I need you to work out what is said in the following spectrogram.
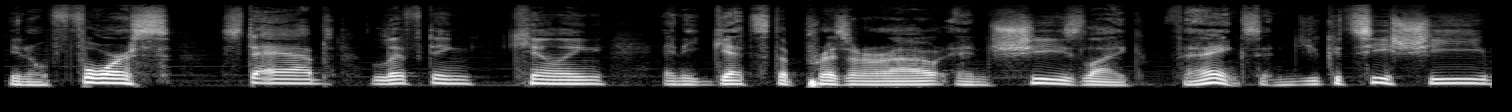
you know, force stabs, lifting, killing, and he gets the prisoner out, and she's like, "Thanks." And you could see she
